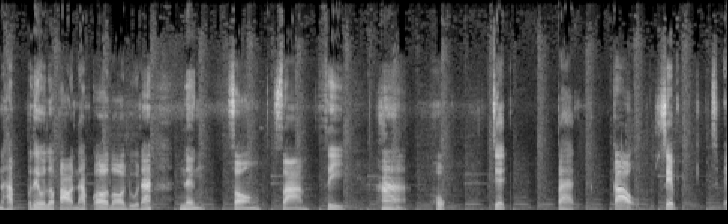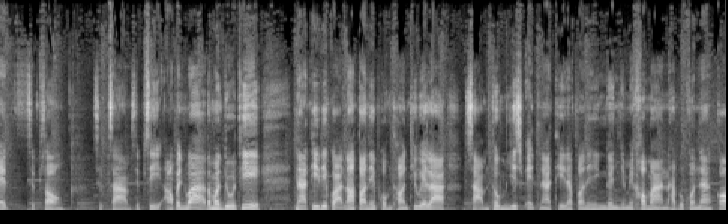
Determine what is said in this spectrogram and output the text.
นะครับเร็วหรือเปล่านะครับ ก็รอดูนะ 1 2 3 4 5 6 7 8 9 10 11 12 13 14 เอาเป็นว่าเรามาดูที่ นาทีดีกว่าเนาะตอนนี้ผมถอนที่เวลา3ทุ่ม21นาทีแล้วตอนนี้เงินยังไม่เข้ามานะครับทุกคนนะก็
